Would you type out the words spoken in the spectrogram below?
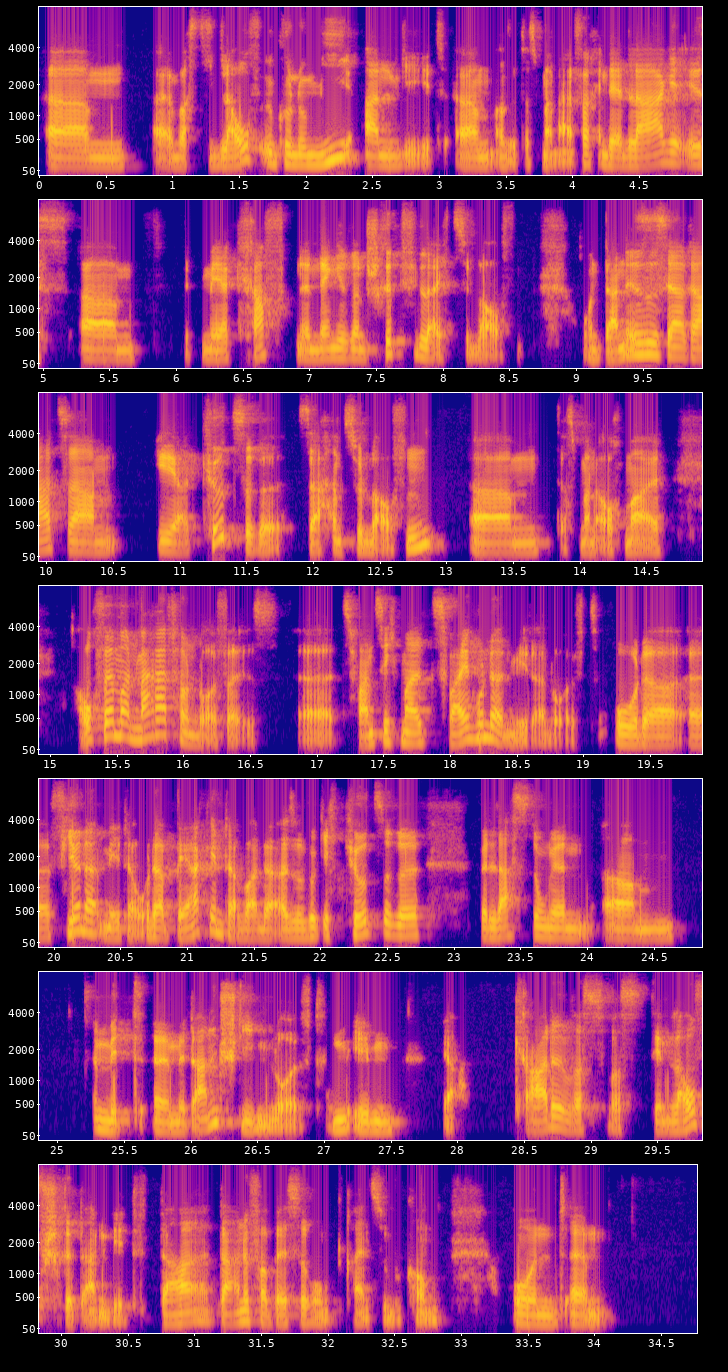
ähm, äh, was die Laufökonomie angeht. Ähm, also dass man einfach in der Lage ist, ähm, mit mehr Kraft einen längeren Schritt vielleicht zu laufen. Und dann ist es ja ratsam, eher kürzere Sachen zu laufen, ähm, dass man auch mal, auch wenn man Marathonläufer ist, äh, 20 mal 200 Meter läuft oder äh, 400 Meter oder Bergintervalle, also wirklich kürzere Belastungen ähm, mit, äh, mit Anstiegen läuft, um eben ja gerade was, was den Laufschritt angeht, da, da eine Verbesserung reinzubekommen. Und ähm,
